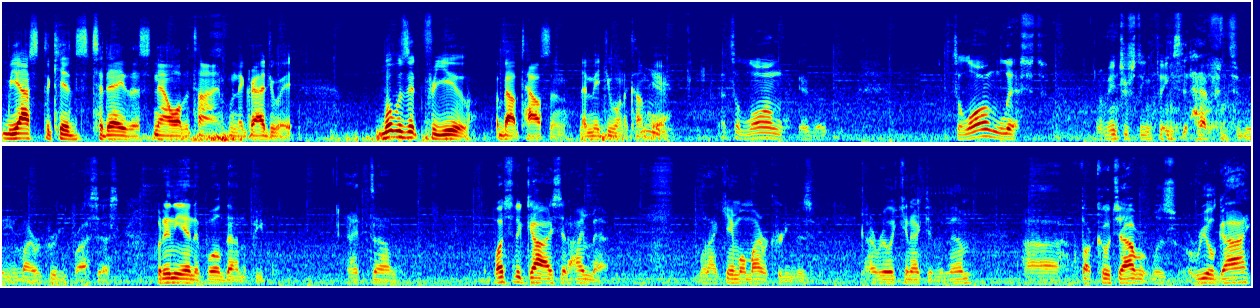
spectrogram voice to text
We ask the kids today this now all the time when they graduate. What was it for you about Towson that made you want to come here? That's a long, it's a long list of interesting things that happened to me in my recruiting process. But in the end, it boiled down to people. At, um, a bunch of the guys that I met when I came on my recruiting visit, I really connected with them. Uh, I thought Coach Albert was a real guy.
